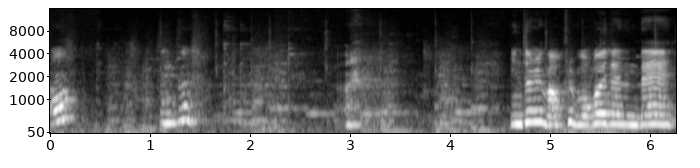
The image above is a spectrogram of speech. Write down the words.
어? 둥둥. 인절미 마플 먹어야 되는데.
